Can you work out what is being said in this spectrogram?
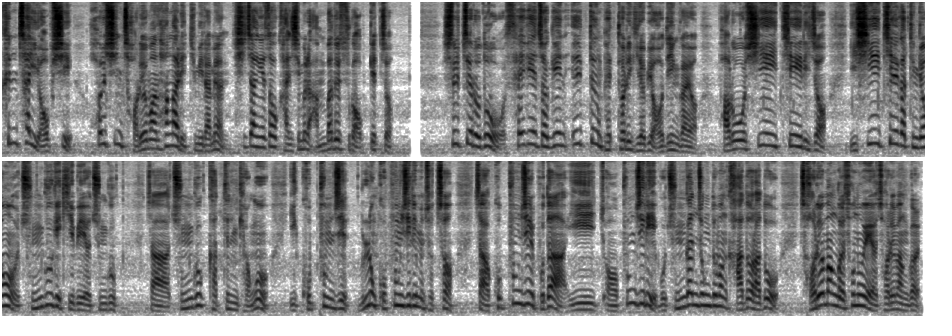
큰 차이 없이 훨씬 저렴한 황화 리튬이라면 시장에서 관심을 안 받을 수가 없겠죠. 실제로도 세계적인 1등 배터리 기업이 어디인가요? 바로 CATL이죠. 이 CATL 같은 경우 중국의 기업이에요. 중국. 자, 중국 같은 경우 이 고품질, 물론 고품질이면 좋죠. 자, 고품질보다 이 어, 품질이 뭐 중간 정도만 가더라도 저렴한 걸 선호해요. 저렴한 걸.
